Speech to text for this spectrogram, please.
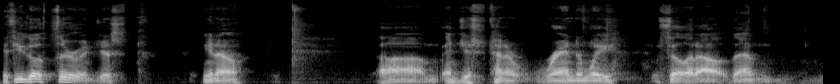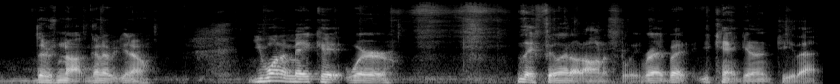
if you go through and just, you know, um, and just kind of randomly fill it out, then there's not gonna, you know, you want to make it where they fill it out honestly, right? But you can't guarantee that.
